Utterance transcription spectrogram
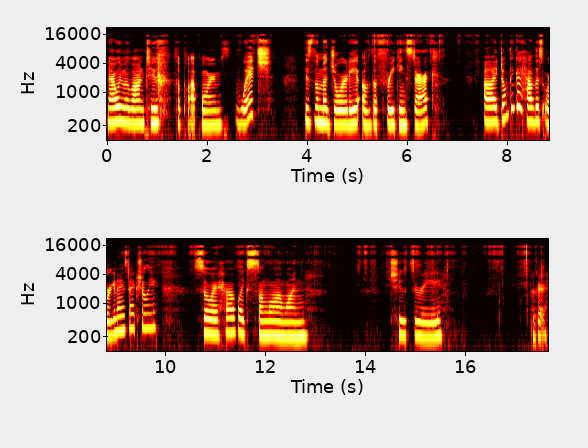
Now we move on to the platforms, which is the majority of the freaking stack. Uh, I don't think I have this organized actually. So I have like Seonghwa one, two, three. Okay,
